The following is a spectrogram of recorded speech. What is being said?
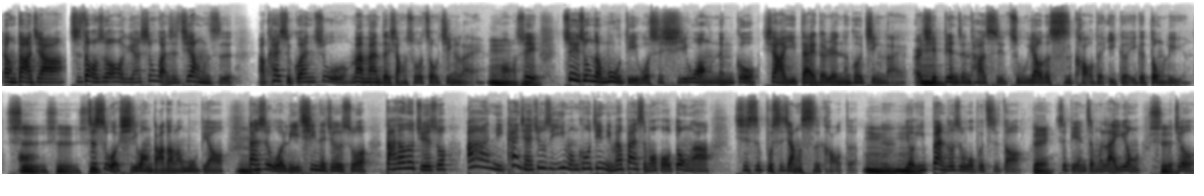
让大家知道说，哦，原来生活馆是这样子。然后开始关注，慢慢的想说走进来，嗯，哦，所以最终的目的，我是希望能够下一代的人能够进来，而且变成他是主要的思考的一个一个动力，是是是，这是我希望达到的目标。但是我厘清的就是说，大家都觉得说啊，你看起来就是一文空间，你们要办什么活动啊？其实不是这样思考的，嗯，有一半都是我不知道，对，是别人怎么来用，是我就。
